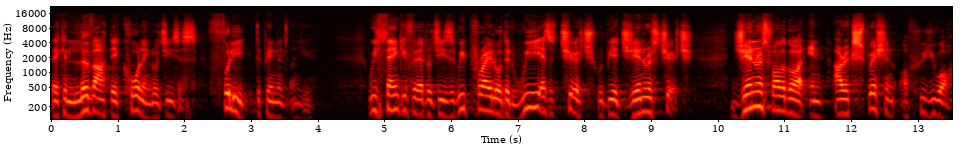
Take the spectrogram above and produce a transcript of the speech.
they can live out their calling, Lord Jesus, fully dependent on you. We thank you for that, Lord Jesus. We pray, Lord, that we as a church would be a generous church. Generous, Father God, in our expression of who you are.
